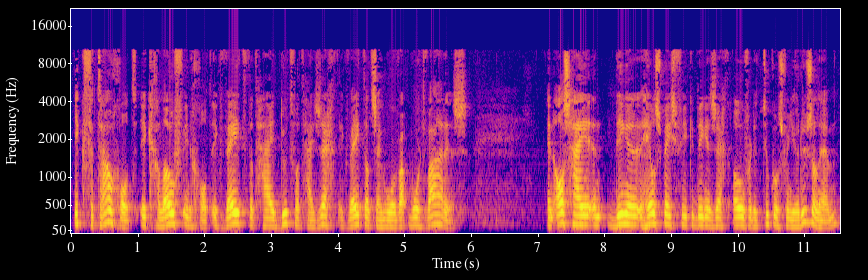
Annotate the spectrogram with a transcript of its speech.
Ik vertrouw God, ik geloof in God, ik weet dat Hij doet wat Hij zegt, ik weet dat Zijn woord waar is. En als Hij dingen, heel specifieke dingen zegt over de toekomst van Jeruzalem,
